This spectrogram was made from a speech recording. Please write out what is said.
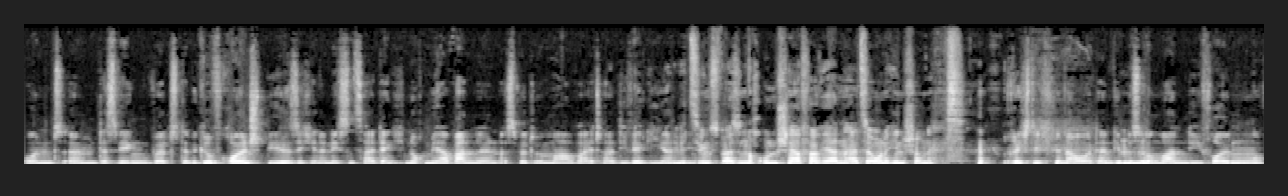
und ähm, deswegen wird der Begriff Rollenspiel sich in der nächsten Zeit, denke ich, noch mehr wandeln. Es wird immer weiter divergieren. Beziehungsweise noch unschärfer werden, als er ohnehin schon ist. Richtig, genau. Dann gibt mhm. es irgendwann die Folgen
